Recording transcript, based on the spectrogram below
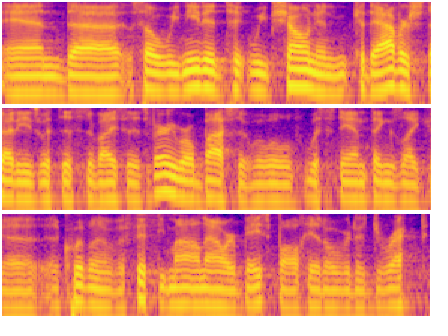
And uh, so we needed to, we've shown in cadaver studies with this device that it's very robust. It will withstand things like a equivalent of a 50 mile an hour baseball hit over to direct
